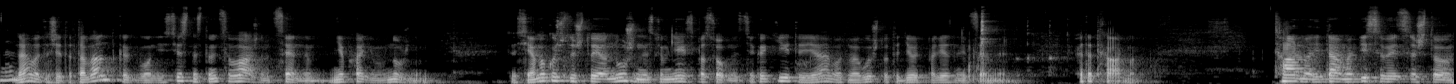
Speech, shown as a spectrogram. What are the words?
Да, да вот это талант, как бы он, естественно, становится важным, ценным, необходимым, нужным. То есть я могу чувствовать, что я нужен, если у меня есть способности какие-то, я вот могу что-то делать полезное и ценное. Это дхарма. Дхарма, и там описывается, что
